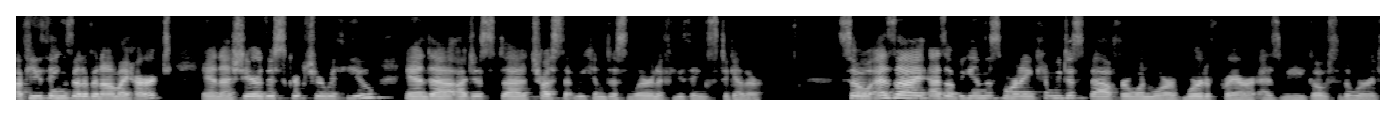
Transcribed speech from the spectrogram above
a few things that have been on my heart and uh, share this scripture with you. And uh, I just uh, trust that we can just learn a few things together. So as I as I begin this morning, can we just bow for one more word of prayer as we go to the word?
